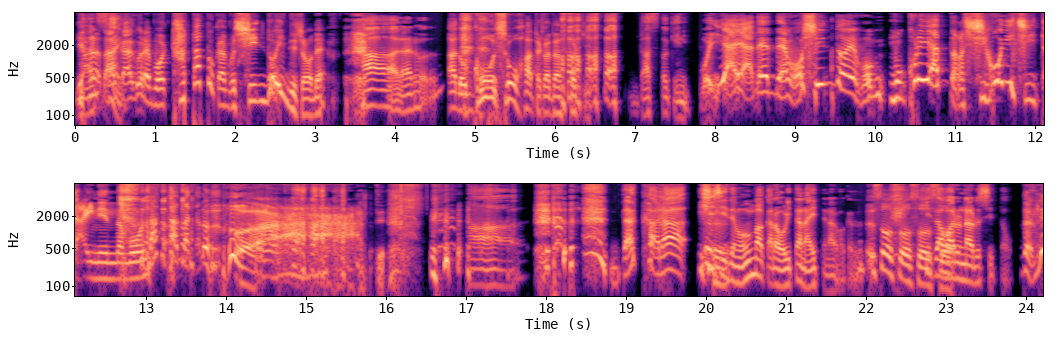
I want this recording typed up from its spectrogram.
やらなあかんぐらい、もう肩とかもしんどいんでしょうね。ああ、なるほど。あの、豪商派とか出すとき。出すときに。もう嫌やねんね。もうしんどい。もう、もうこれやったら4、5日痛いねんな。もうなかなかの、ふわーって。ああ。だから、石でも馬から降りたないってなるわけだね。そうそうそう。膝悪なるしと。だからレ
